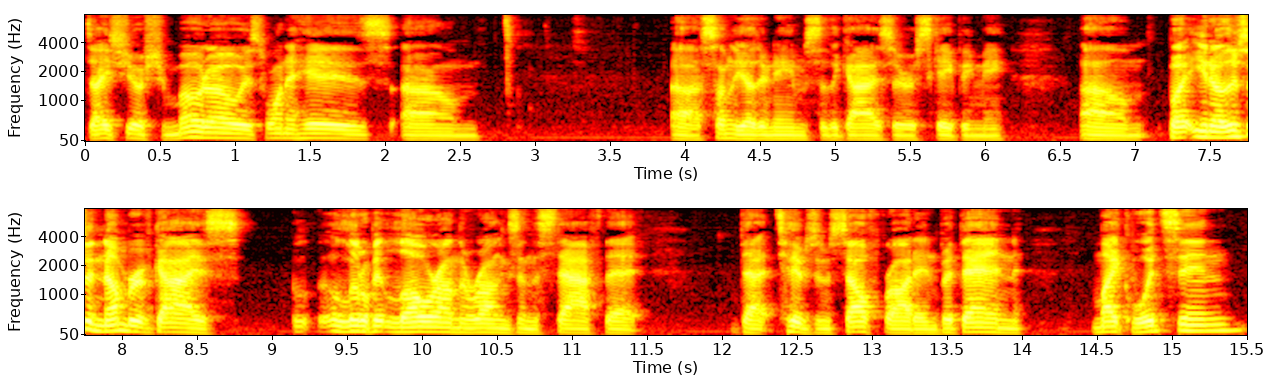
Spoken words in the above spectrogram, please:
Dice Yoshimoto is one of his. Um uh some of the other names of the guys are escaping me. Um, but you know, there's a number of guys a little bit lower on the rungs in the staff that that Thibs himself brought in. But then Mike Woodson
